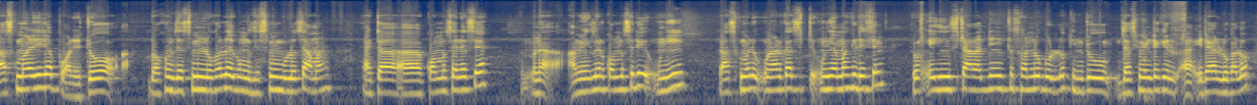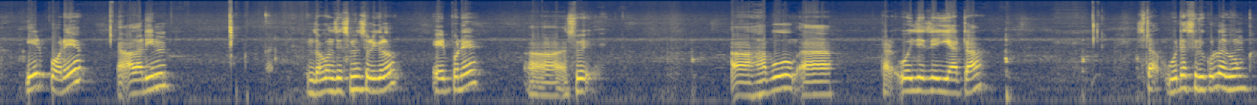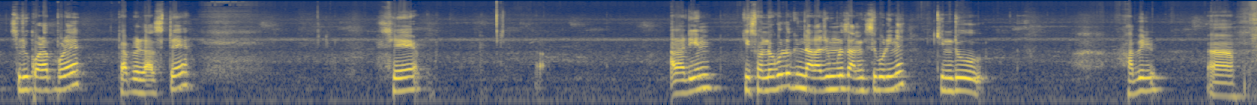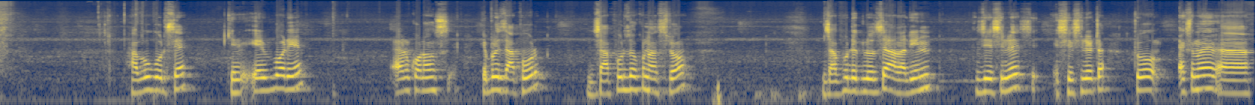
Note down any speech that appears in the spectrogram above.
রাজকুমারীরা পরে। তো তখন জেসমিন লোকালো এবং জেসমিন বলেছে আমার একটা কর্মচারী আছে মানে আমি একজন কর্মচারী উনি রাজকুমারী ওনার কাছ উনি আমাকে দিয়েছেন এবং এই জিনিসটা আলাদিন একটু সন্দেহ করল কিন্তু জেসমিন এটাকে আহ, এটা লুকালো। এরপরে আলাদিন যখন জেসমিন চলে গেল এরপরে হাবু তার ওই যে যে ইয়াটা সেটা ওইটা শুরু করল এবং শুরু করার পরে তারপরে লাস্টে সে আলাদিন কি সন্দেহ করল? কিন্তু আলাদিন মূলত আমি কিছু করি না কিন্তু আহ, হাবু করছে। কিন্তু এরপরে এখন কোনো এরপরে জাফর জাফর যখন আসলো জাফর দেখল যে আলাদিন যে ছেলে সে- ছেলেটা তো একসময় আহ,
